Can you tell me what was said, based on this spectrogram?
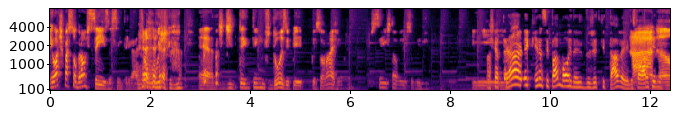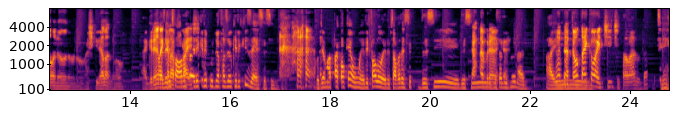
Eu acho que vai sobrar uns seis, assim, tá ligado? Só os, é, de, de, tem, tem uns 12 personagens. Seis talvez sobrevivam. E... Acho que até a Arlequina se pá morre do, jeito que tá, velho. Eles ah, falaram que ele... não, não, não, não. Acho que dela não. A grana Mas que eles ela falaram faz... pra ele que ele podia fazer o que ele quisesse, assim. podia matar qualquer um. Ele falou, ele precisava desse, desse, desse dessa liberdade. Aí... Ah, até o Taika Waititi tá lá, não tá? Sim.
